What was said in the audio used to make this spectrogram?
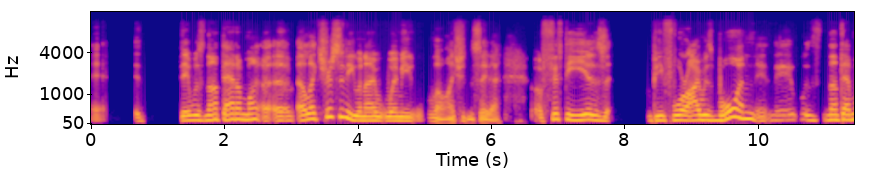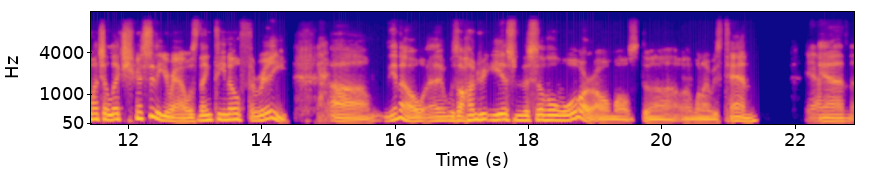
it, there was not that among uh, uh, electricity when I when me well, I shouldn't say that. Uh, 50 years before I was born, it, it was not that much electricity around. It was 1903. Um, you know, it was 100 years from the Civil War almost uh, when I was 10. Yeah. And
